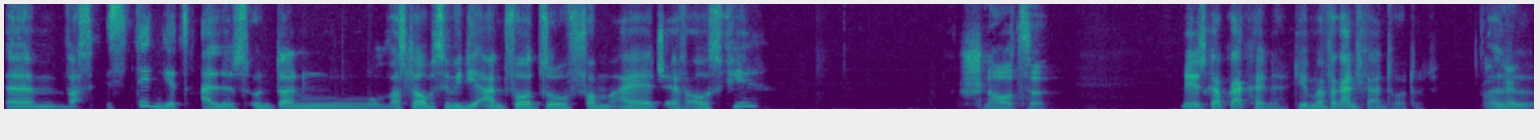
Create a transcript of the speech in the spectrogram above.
Ähm, was ist denn jetzt alles? Und dann, was glaubst du, wie die Antwort so vom IHF ausfiel? Schnauze. Nee, es gab gar keine. Die haben einfach gar nicht geantwortet. Okay. Also,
